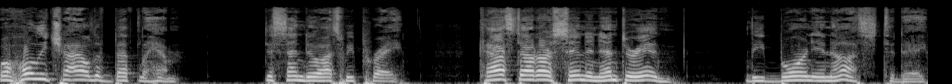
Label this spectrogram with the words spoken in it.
O Holy Child of Bethlehem, descend to us, we pray. Cast out our sin and enter in. Be born in us today.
